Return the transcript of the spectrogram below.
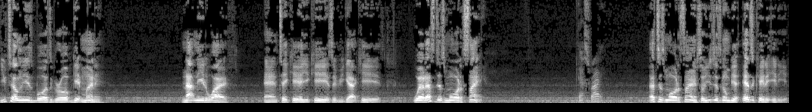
you telling these boys to grow up, get money, not need a wife, and take care of your kids if you got kids. Well, that's just more of the same. That's right. That's just more of the same. So you're just gonna be an educated idiot.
